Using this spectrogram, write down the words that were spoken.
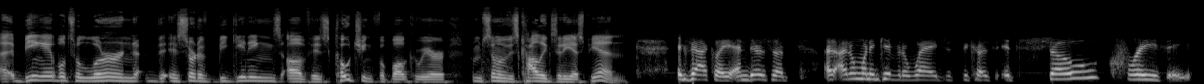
uh, being able to learn the, his sort of beginnings of his coaching football career from some of his colleagues at ESPN. Exactly, and there's a I don't want to give it away just because it's so crazy.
